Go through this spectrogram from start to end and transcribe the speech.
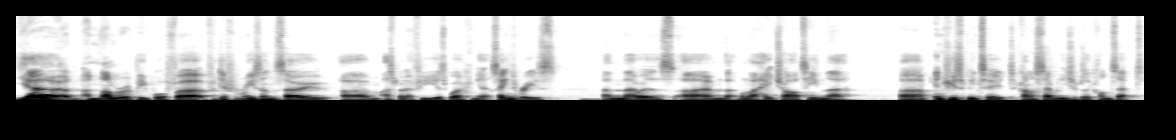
Yeah, a number of people for, for different reasons. So um, I spent a few years working at Sainsbury's, and there was um, one of the HR team there um, introduced me to, to kind of servant leadership as a concept.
